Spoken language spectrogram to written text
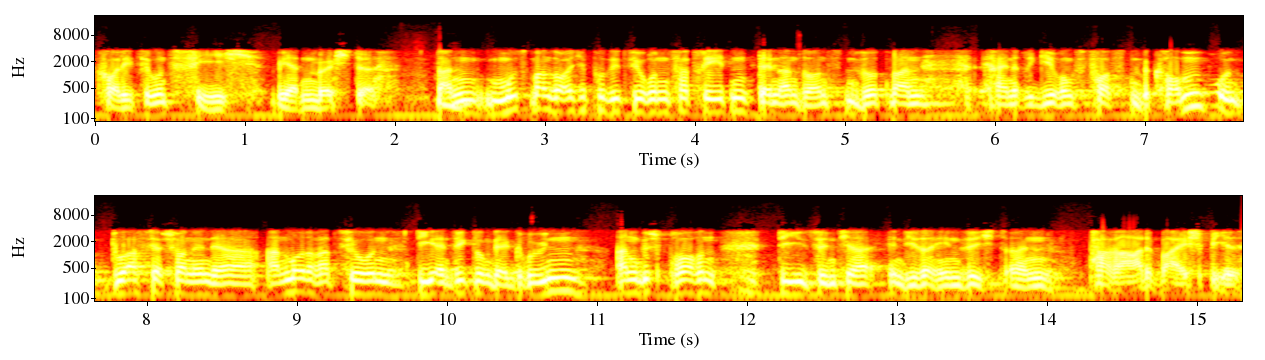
koalitionsfähig werden möchte. Dann muss man solche Positionen vertreten, denn ansonsten wird man keine Regierungsposten bekommen. Und du hast ja schon in der Anmoderation die Entwicklung der Grünen angesprochen. Die sind ja in dieser Hinsicht ein Paradebeispiel.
